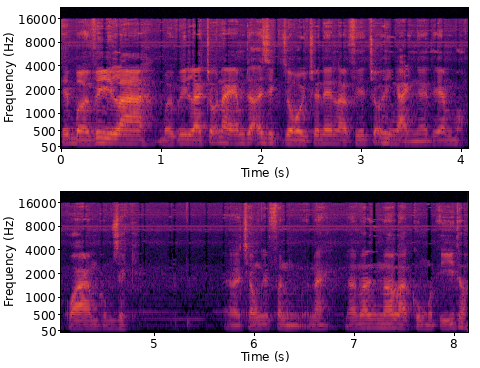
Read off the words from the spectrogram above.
Thế bởi vì là bởi vì là chỗ này em đã dịch rồi cho nên là phía chỗ hình ảnh này thì em bỏ qua em không dịch ở trong cái phần này. Nó nó là cùng một ý thôi.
